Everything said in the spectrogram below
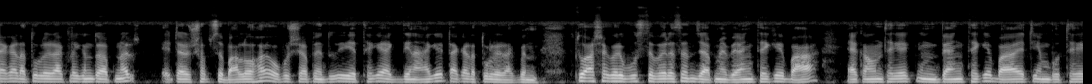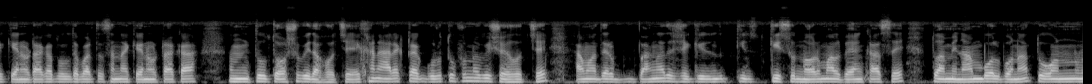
টাকাটা তুলে রাখলে কিন্তু আপনার এটা সবচেয়ে ভালো হয়, অবশ্যই আপনি দুই এর থেকে একদিন আগে টাকাটা তুলে রাখবেন। তো আশা করি বুঝতে পেরেছেন যে আপনি ব্যাংক থেকে বা অ্যাকাউন্ট থেকে ব্যাংক থেকে বা এটিএম বুথ থেকে কেন টাকা তুলতে পারতেছেন না, কেন টাকা তুলতে অসুবিধা হচ্ছে? এখানে আরেকটা গুরুত্বপূর্ণ বিষয় হচ্ছে, আমাদের বাংলাদেশে কিছু নর্মাল ব্যাংক আছে, তো আমি নাম বলব না। তো অন্য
